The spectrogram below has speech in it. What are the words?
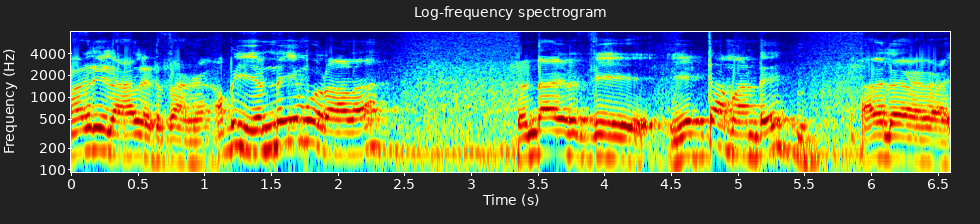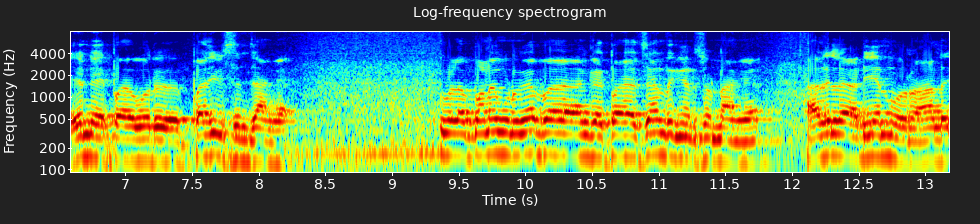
மதுரையில் ஆள் எடுத்தாங்க. அப்போ என்னையும் ஒரு ஆளாக ரெண்டாயிரத்தி எட்டாம் ஆண்டு அதில் என்னை இப்போ ஒரு பதிவு செஞ்சாங்க. இவ்வளோ பணம் கொடுங்க இப்போ அங்கே இப்போ சேர்ந்துங்கன்னு சொன்னாங்க. அதில் அடியன் ஒரு ஆள்.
